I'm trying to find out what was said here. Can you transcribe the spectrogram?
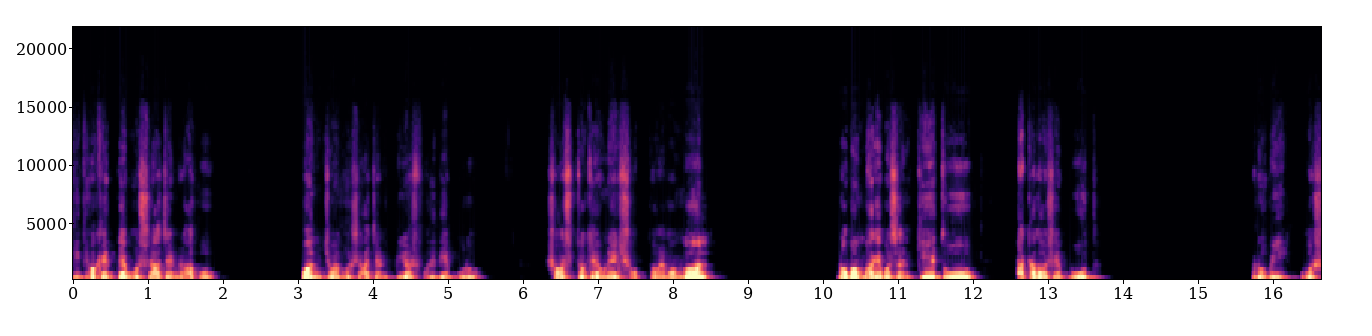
তৃতীয় ক্ষেত্রে বসে আছেন রাহু, পঞ্চমে বসে আছেন বৃহস্পতি দেবগুরু, ষষ্ঠ কেউ নেই, সপ্তমে মঙ্গল, নবম ভাগে বসেছেন কেতু, একাদশে বুধ। রবি অবশ্য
